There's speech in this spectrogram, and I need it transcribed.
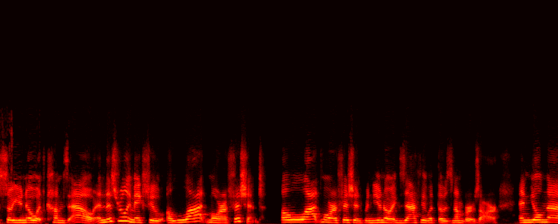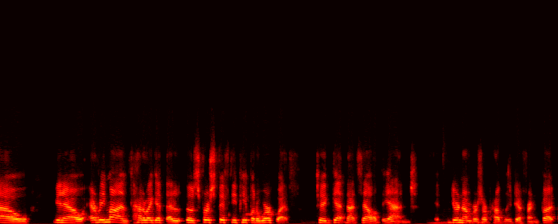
so you know what comes out. And this really makes you a lot more efficient, a lot more efficient when you know exactly what those numbers are. And you'll know, you know, every month, how do I get that, those first 50 people to work with to get that sale at the end? Your numbers are probably different, but,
